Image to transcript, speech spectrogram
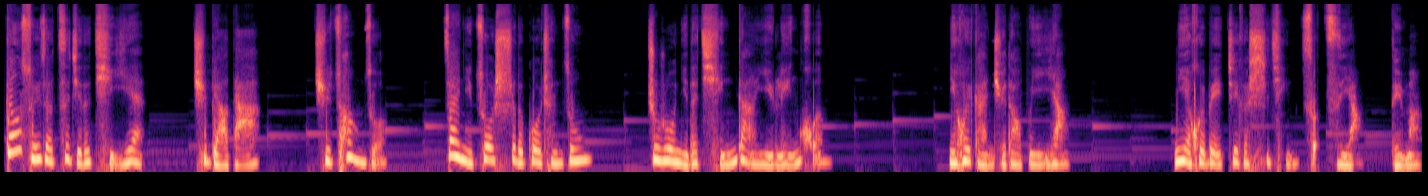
跟随着自己的体验，去表达，去创作，在你做事的过程中，注入你的情感与灵魂，你会感觉到不一样，你也会被这个事情所滋养，对吗？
